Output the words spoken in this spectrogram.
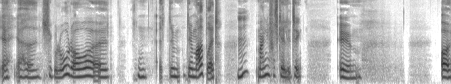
ja, jeg havde en psykolog derovre. Øh, sådan, altså det, det er meget bredt. Mm. Mange forskellige ting. Øhm, og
